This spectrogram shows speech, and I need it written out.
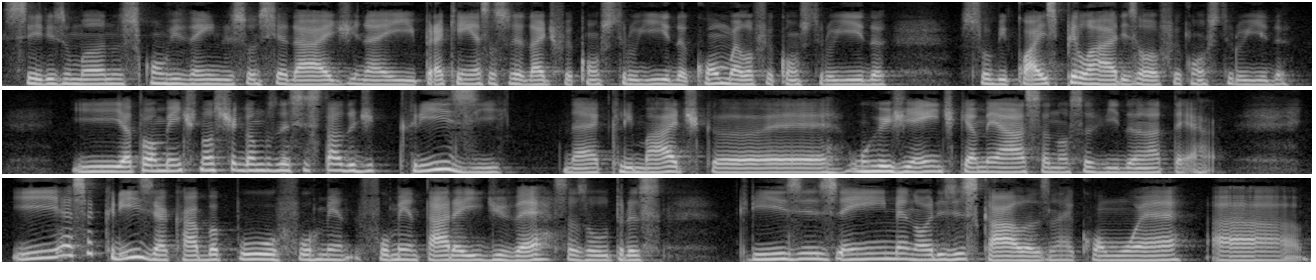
seres humanos convivendo em sociedade, né? E para quem essa sociedade foi construída, como ela foi construída, sob quais pilares ela foi construída. E atualmente nós chegamos nesse estado de crise, né, climática, é, urgente que ameaça a nossa vida na Terra. E essa crise acaba por fomentar aí diversas outras crises em menores escalas, né, como é a,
